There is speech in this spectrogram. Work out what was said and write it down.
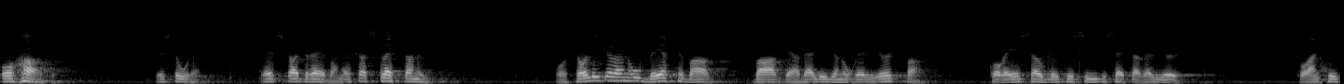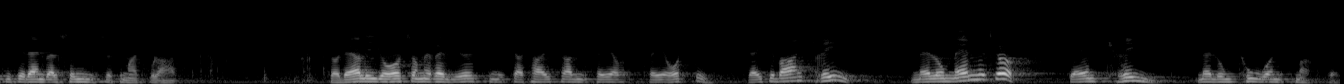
og ha det. Det sto der. Jeg skal drepe han, jeg skal slette han ut. Og så ligger det noe bedre tilbake bak der. Der ligger noe religiøst bak. For Esau ble tilsidesatt religiøst. for han fikk ikke den velsignelse som han skulle hatt. Så der ligger også med religiøst, som vi skal ta i Salme 83. Det er ikke bare en krig mellom mennesker, det er en krig mellom to åndsmakter,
